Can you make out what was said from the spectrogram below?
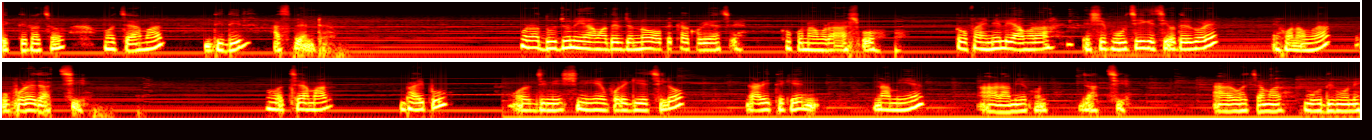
দেখতে পাচ্ছ, হচ্ছে আমার দিদির হাজব্যান্ড ওরা দুজনেই আমাদের জন্য অপেক্ষা করে আছে, কখন আমরা আসব। তো ফাইনালি আমরা এসে পৌঁছে গেছি ওদের ঘরে। এখন আমরা উপরে যাচ্ছি। হচ্ছে আমার ভাইপু ওর জিনিস নিয়ে উপরে গিয়েছিল, গাড়ি থেকে নামিয়ে, আর আমি এখন যাচ্ছি। আর হচ্ছে আমার বৌদিমণি।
